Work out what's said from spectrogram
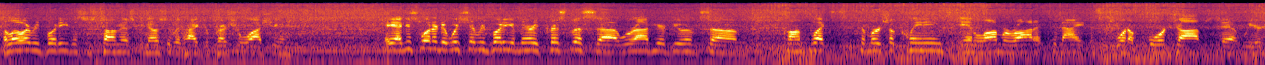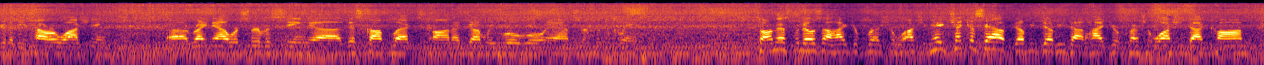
Hello everybody, this is Tom Espinosa with Hydro Pressure Washing. Hey, I just wanted to wish everybody a Merry Christmas. Uh, we're out here doing some complex commercial cleanings in La Mirada tonight. This is one of four jobs that we are going to be power washing. Uh, right now we're servicing uh, this complex on a gum removal and surface clean. Tom Espinosa, Hydro Pressure Washing. Hey, check us out, www.hydropressurewashing.com.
